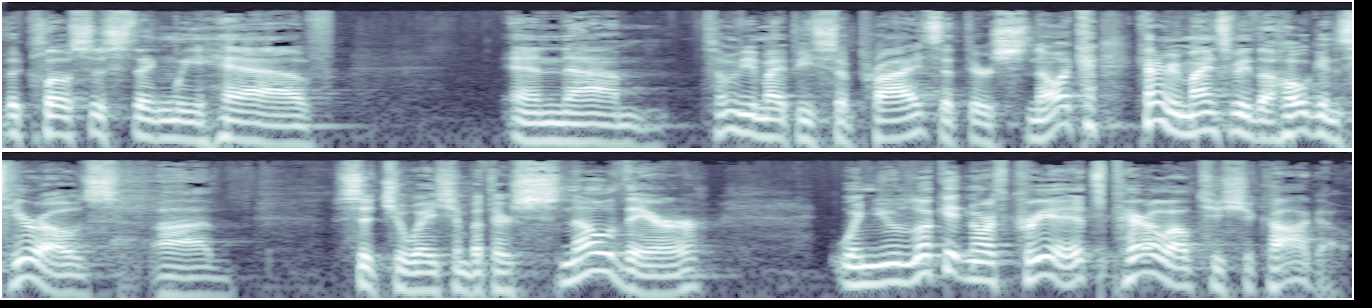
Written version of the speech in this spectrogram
the closest thing we have. And um, some of you might be surprised that there's snow. It kind of reminds me of the Hogan's Heroes uh, situation, but there's snow there. When you look at North Korea, it's parallel to Chicago.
